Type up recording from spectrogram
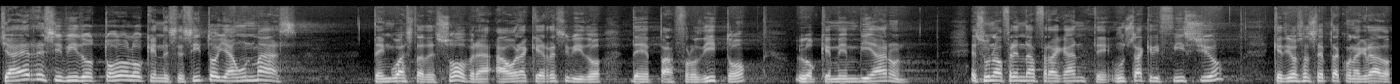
Ya he recibido todo lo que necesito y aún más. Tengo hasta de sobra ahora que he recibido de Epafrodito lo que me enviaron. Es una ofrenda fragante, un sacrificio que Dios acepta con agrado.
